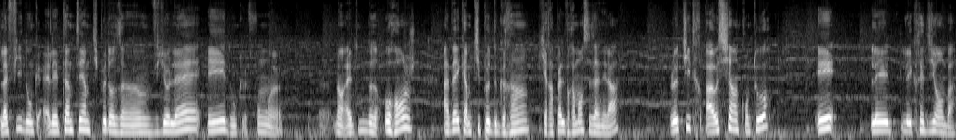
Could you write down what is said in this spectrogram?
La fille, donc, elle est teintée un petit peu dans un violet et donc le fond. Euh, non, elle est dans un orange avec un petit peu de grain qui rappelle vraiment ces années-là. Le titre a aussi un contour et les, les crédits en bas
